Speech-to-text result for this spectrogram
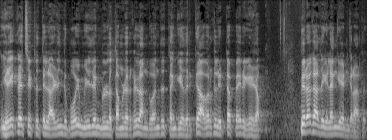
இலக்கிய சீற்றத்தில் அழிந்து போய் மீதமுள்ள தமிழர்கள் அங்கு வந்து தங்கியதற்கு அவர்கள் இட்ட பெயர் ஈழம். பிறகு அது இலங்கை என்கிறார்கள்.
